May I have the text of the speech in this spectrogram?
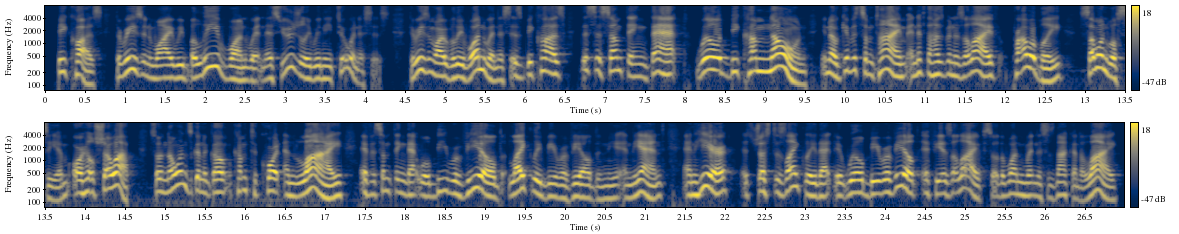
because the reason why we believe one witness, usually we need two witnesses. The reason why we believe one witness is because this is something that will become known. You know, give it some time, and if the husband is alive, probably someone will see him or he'll show up. So no one's going to go come to court and lie if it's something that will be revealed, likely be revealed in the in the end. And here, it's just as likely that it will be revealed if he is alive. So the one witness is not going to lie.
